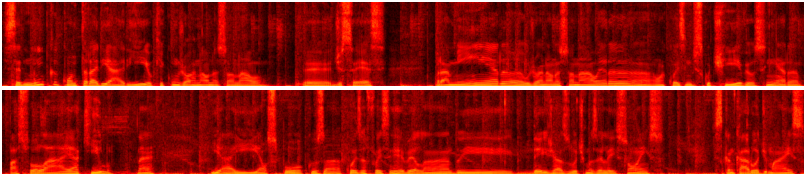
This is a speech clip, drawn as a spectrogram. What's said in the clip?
você nunca contrariaria o que um jornal nacional é, dissesse. Para mim era o jornal nacional era uma coisa indiscutível, assim, era passou lá é aquilo, né? E aí aos poucos a coisa foi se revelando e desde as últimas eleições escancarou demais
